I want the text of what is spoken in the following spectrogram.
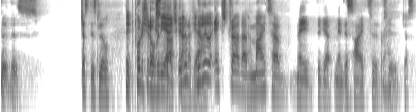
this, just this little. It push it extra, over the edge, kind little, of, yeah. The little extra that yeah. might have made the Viet Minh decide to, right. to just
